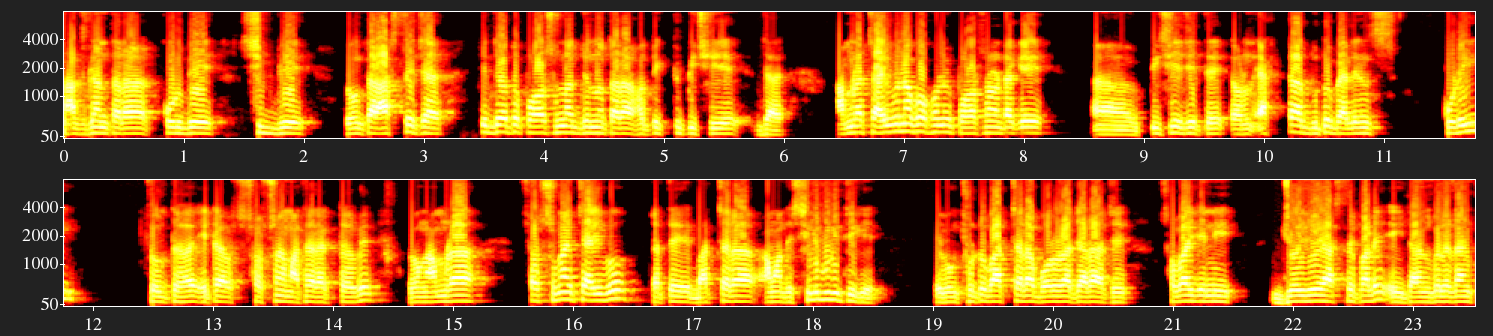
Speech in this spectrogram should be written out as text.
নাচ গান তারা করবে, শিখবে এবং তারা আসতে চায়, কিন্তু হয়তো পড়াশোনার জন্য তারা হয়তো একটু পিছিয়ে যায়। আমরা চাইব না কখনোই পড়াশোনাটাকে পিছিয়ে যেতে, কারণ একটা, দুটো ব্যালেন্স করেই চলতে হয়, এটা সবসময় মাথায় রাখতে হবে। এবং আমরা সবসময় চাইব যাতে বাচ্চারা আমাদের শিলিগুড়ি থেকে এবং ছোট বাচ্চারা, বড়রা যারা আছে, সবাই যেন জয় হয়ে আসতে পারে, এই ডান্স বেলা ডান্স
